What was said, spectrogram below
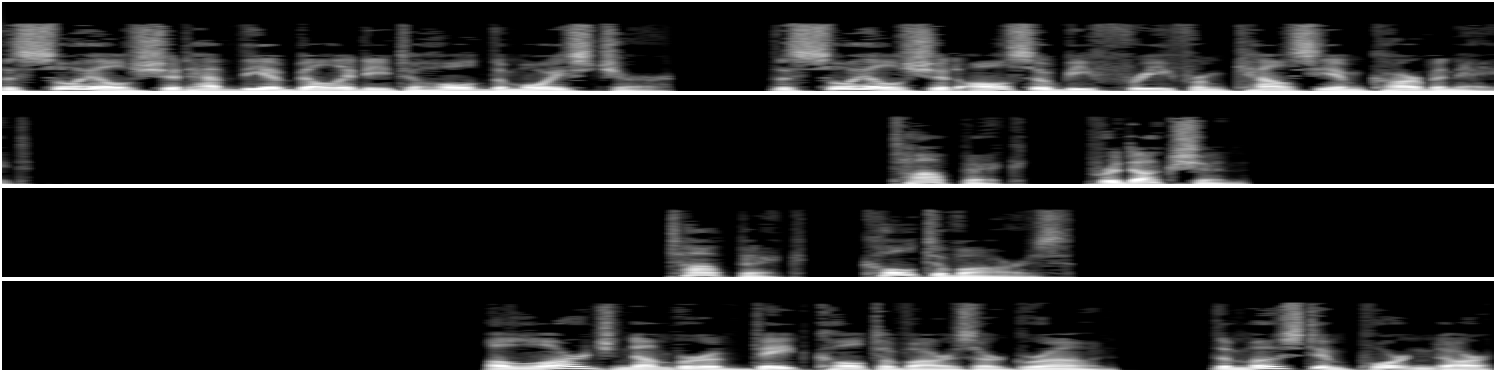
The soil should have the ability to hold the moisture. The soil should also be free from calcium carbonate. Production Cultivars A large number of date cultivars are grown. The most important are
